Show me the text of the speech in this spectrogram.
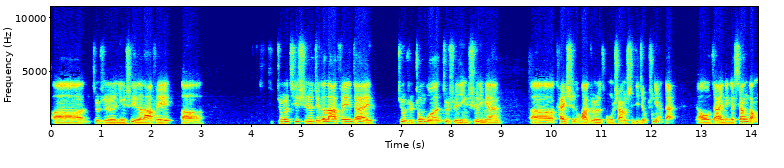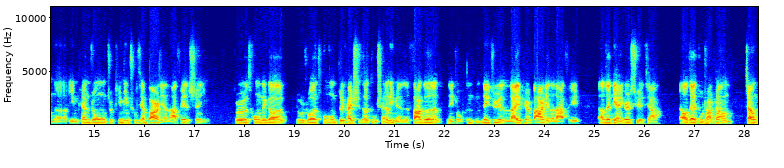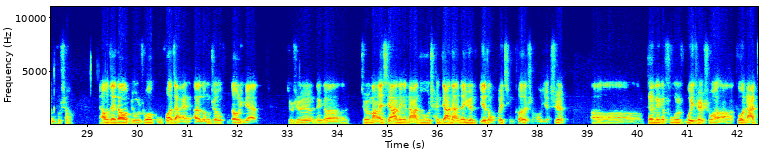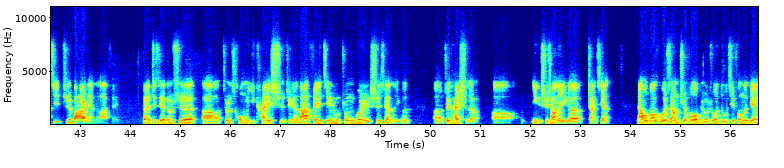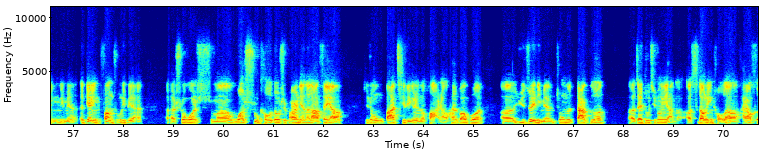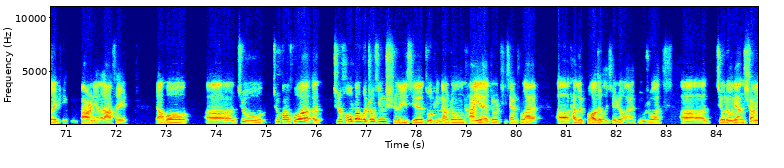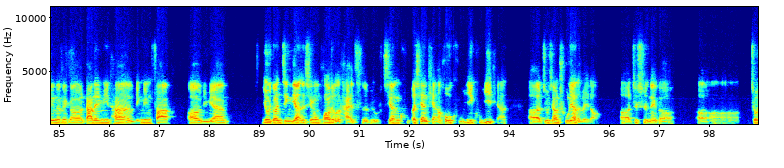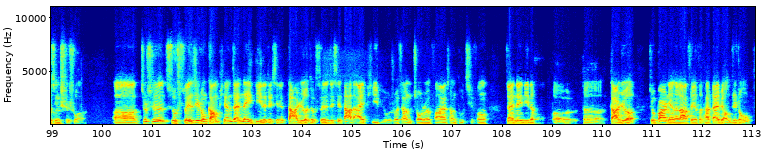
啊，就是影视里的拉菲啊，就是其实这个拉菲在就是中国就是影视里面呃开始的话，就是从上世纪九十年代，然后在那个香港的影片中就频频出现八二年拉菲的身影，就是从那个。比如说，从最开始的《赌神》里面发哥的那种，嗯，那句“来一瓶八二年的拉菲”，然后再点一根雪茄，然后在赌场上战无不胜，然后再到比如说《古惑仔》呃《龙争虎斗》里面，就是那个就是马来西亚那个拿督陈嘉南在夜夜总会请客的时候，也是呃在那个服务 waiter 说啊，给我拿几支八二年的拉菲。对，这些都是呃就是从一开始这个拉菲进入中国人视线的一个呃最开始的呃影视上的一个展现。然后包括像之后，比如说杜琪峰的电影里面，呃，电影《放逐》里面，呃，说过什么“我漱口都是八二年的拉菲啊”这种霸气凌人的话。然后还有包括呃《余罪》里面中的大哥，呃，在杜琪峰演的，啊，死到临头了还要喝一瓶八二年的拉菲。然后啊，就就包括呃之后包括周星驰的一些作品当中，他也就是体现出来，呃，他对葡萄酒的一些热爱，比如说。啊，九六年上映的那个《大内密探零零发》呃，里面有一段经典的形容葡萄酒的台词，比如先苦呃先甜后苦，一苦一甜，啊，就像初恋的味道，啊，这是那个呃周星驰说的，呃，就是就随着这种港片在内地的这些大热，就随着这些大的 IP，比如说像周润发、像杜琪峰在内地的呃的大热，就八二年的拉菲和他代表的这种。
